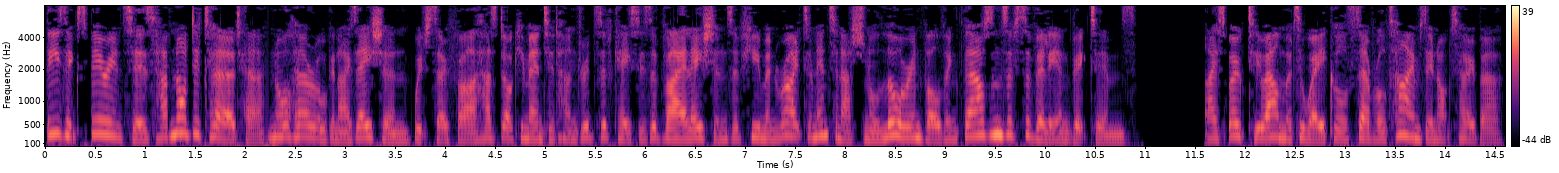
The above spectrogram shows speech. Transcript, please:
These experiences have not deterred her, nor her organization, which so far has documented hundreds of cases of violations of human rights and international law involving thousands of civilian victims. I spoke to al-Mutawakkil several times in October.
